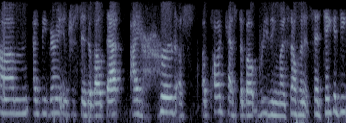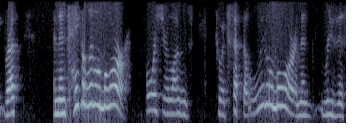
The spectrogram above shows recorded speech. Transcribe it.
um, I'd be very interested about that. I heard a, a podcast about breathing myself, and it said take a deep breath and then take a little more. Force your lungs to accept a little more and then resist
